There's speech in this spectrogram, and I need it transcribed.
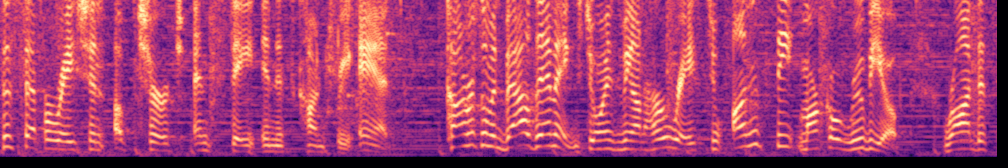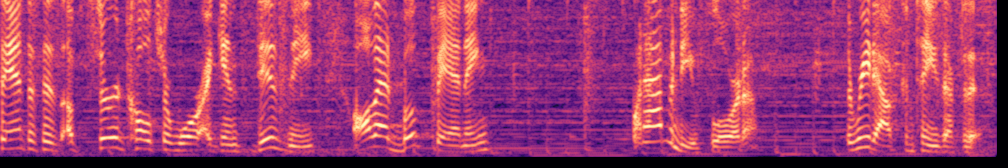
the separation of church and state in this country. And Congresswoman Val Demings joins me on her race to unseat Marco Rubio. Ron DeSantis' absurd culture war against Disney, all that book banning. What happened to you, Florida? The ReidOut continues after this.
